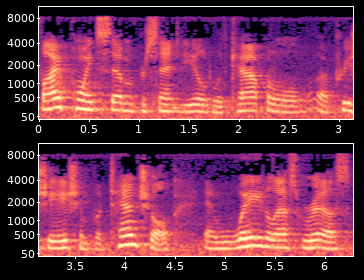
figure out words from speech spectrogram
5.7% yield with capital appreciation potential and way less risk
